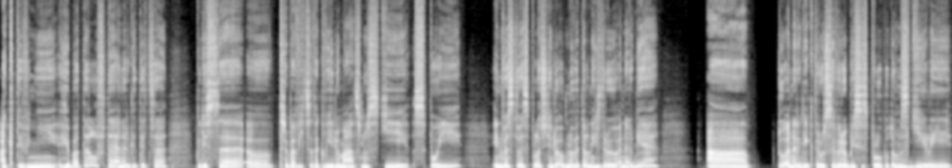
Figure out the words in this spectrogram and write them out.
aktivní hybatel v té energetice, kdy se třeba více takových domácností spojí, investuje společně do obnovitelných zdrojů energie a tu energii, kterou si vyrobí, si spolu potom sdílí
